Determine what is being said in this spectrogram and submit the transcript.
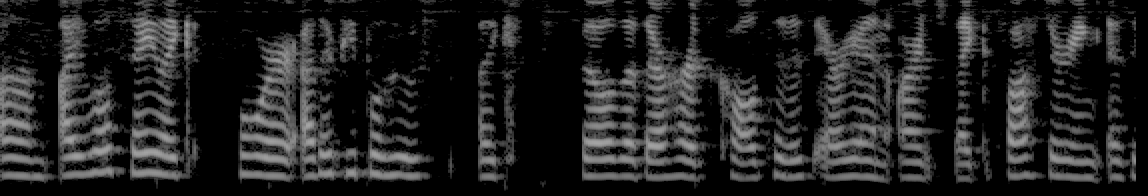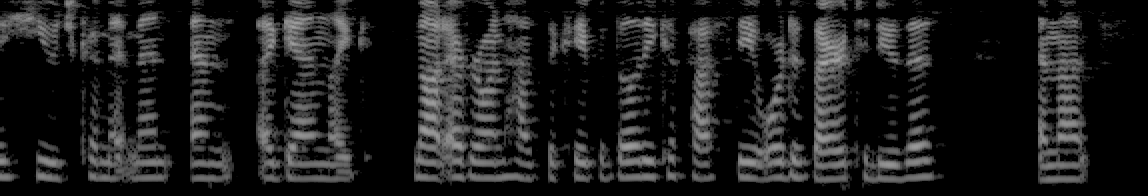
Um i will say like for other people who's like feel that their heart's called to this area and aren't like fostering is a huge commitment and again like not everyone has the capability capacity or desire to do this and that's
